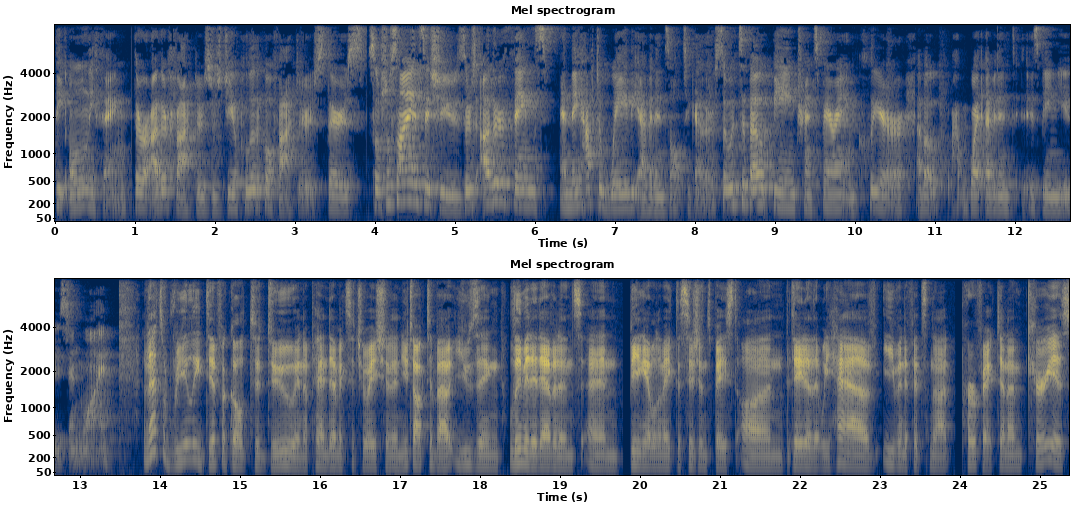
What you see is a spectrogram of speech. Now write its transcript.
the only thing. There are other factors. There's geopolitical factors. There's social science issues. There's other things, and they have to weigh the evidence all together. So it's about being transparent and clear about what evidence is being used and why. And that's really difficult to do in a pandemic situation. And you talked about using limited evidence and being able to make decisions based on the data that we have, even if it's not perfect. And I'm curious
